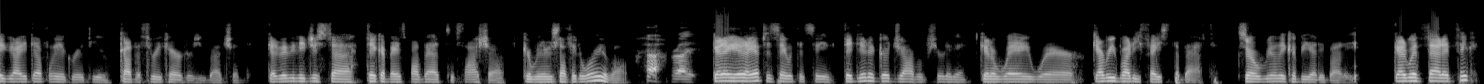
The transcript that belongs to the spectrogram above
I, I definitely agree with you. Got the three characters you mentioned. And maybe they just uh, take a baseball bat to out. Because there's nothing to worry about. right. And I, I have to say with the scene, they did a good job of shooting it. Get away where everybody faced the bat. So it really could be anybody. And with that, I think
